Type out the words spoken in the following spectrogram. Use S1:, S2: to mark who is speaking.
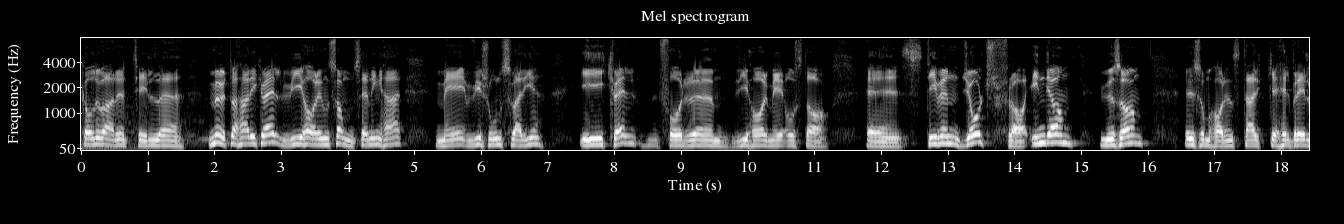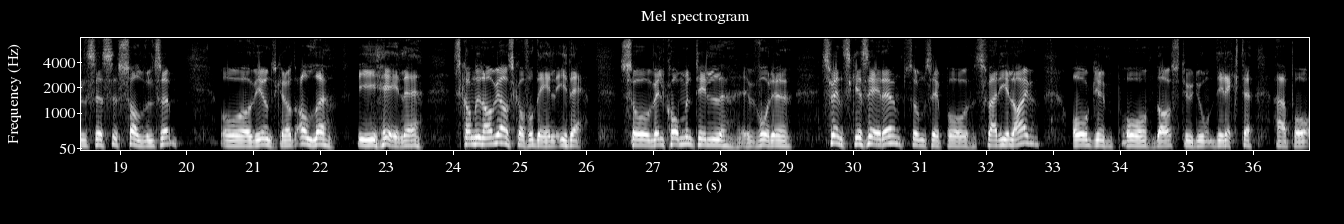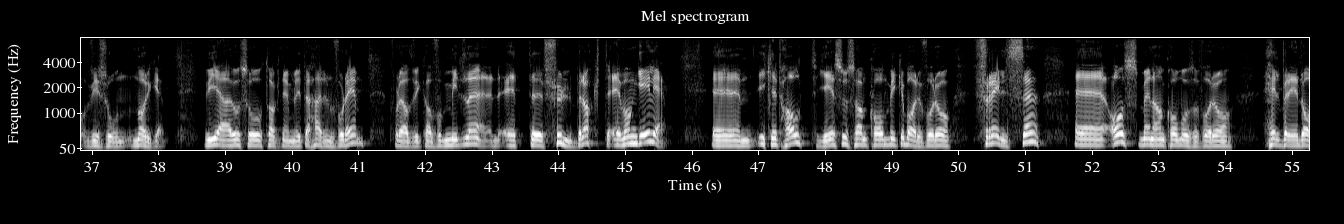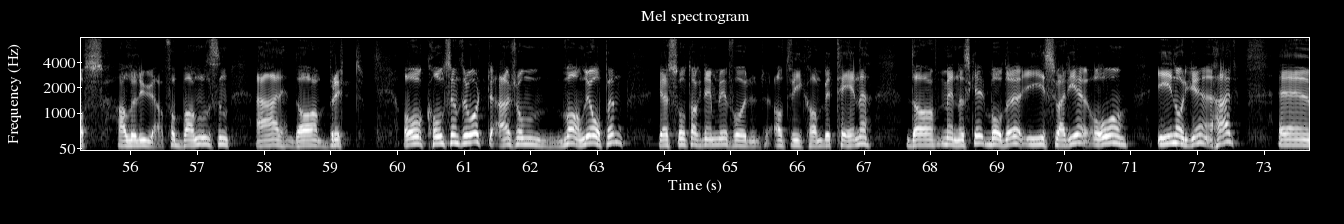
S1: skal du være til møtet møte her i kveld. Vi har en samsending her med Visjon Sverige i kveld. For eh, vi har med oss da eh, Steven George fra India, USA, eh, som har en sterk helbredelsessalvelse. Og vi ønsker at alle i hele Skandinavia skal få del i det. Så velkommen til eh, våre svenske seere som ser på Sverige Live, og på da studio direkte her på Visjon Norge. Vi er jo så takknemlige til Herren for det, for at vi kan formidle et eh, fullbrakt evangelie. Eh, ikke et halvt. Jesus han kom ikke bare for å frelse eh, oss, men han kom også for å helbrede oss. Halleluja. Forbannelsen er da brutt. Og callsenteret vårt er som vanlig åpen. Vi er så takknemlige for at vi kan betjene da mennesker både i Sverige og i Norge her. Eh,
